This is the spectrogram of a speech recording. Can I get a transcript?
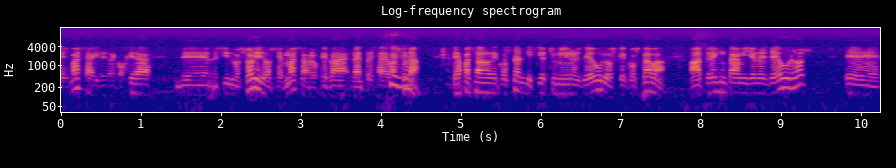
Esmasa y de recogida de residuos sólidos en masa, lo que es la, empresa de basura, que ha pasado de costar 18 millones de euros, que costaba a 30 millones de euros. Eh,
